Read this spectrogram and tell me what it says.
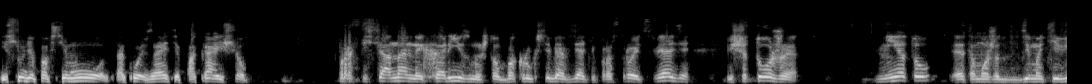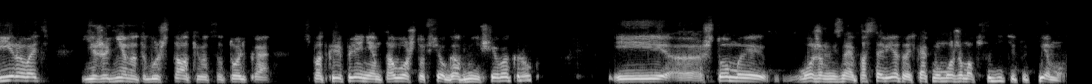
и, судя по всему, такой, знаете, пока еще профессиональной харизмы, чтобы вокруг себя взять и простроить связи, еще тоже нету. Это может демотивировать ежедневно ты будешь сталкиваться только с подкреплением того, что все говнище вокруг. И э, что мы можем, не знаю, посоветовать, как мы можем обсудить эту тему?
